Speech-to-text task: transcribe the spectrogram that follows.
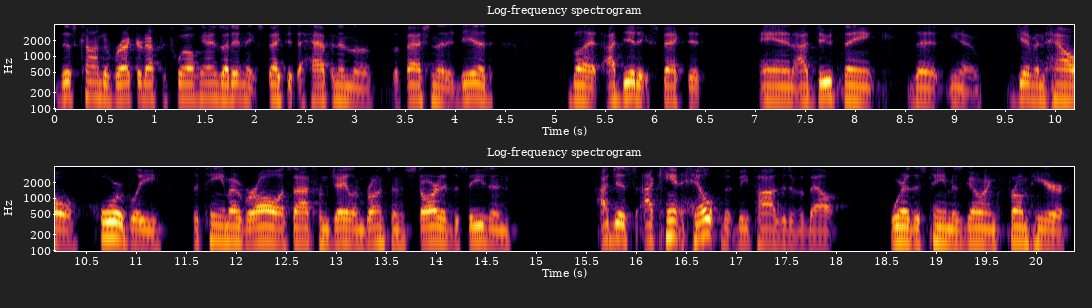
this kind of record after 12 games. I didn't expect it to happen in the the fashion that it did, but I did expect it, and I do think that you know, given how horribly the team overall, aside from Jalen Brunson, started the season, I just I can't help but be positive about where this team is going from here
